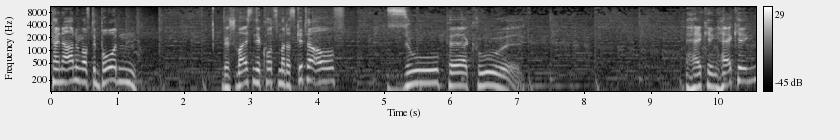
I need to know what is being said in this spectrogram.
Keine Ahnung, auf dem Boden. Wir schweißen hier kurz mal das Gitter auf. Super cool. Hacking, Hacking.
